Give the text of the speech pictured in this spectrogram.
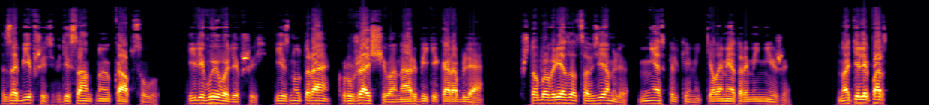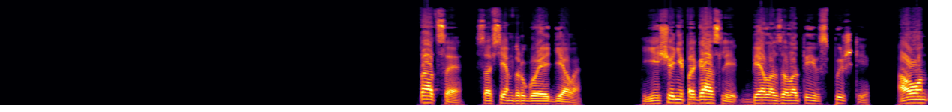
забившись в десантную капсулу или вывалившись изнутра кружащего на орбите корабля, чтобы врезаться в Землю несколькими километрами ниже. Но телепорт Стация – совсем другое дело. Еще не погасли бело-золотые вспышки, а он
